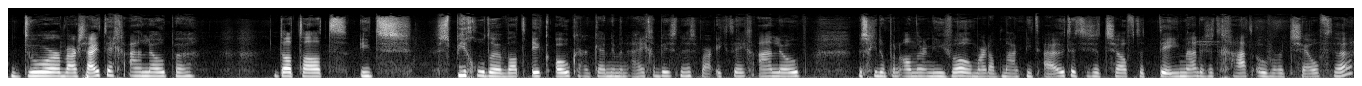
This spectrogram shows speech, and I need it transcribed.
door waar zij tegenaan lopen, dat dat iets spiegelde wat ik ook herken in mijn eigen business, waar ik tegenaan loop. Misschien op een ander niveau, maar dat maakt niet uit. Het is hetzelfde thema, dus het gaat over hetzelfde.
